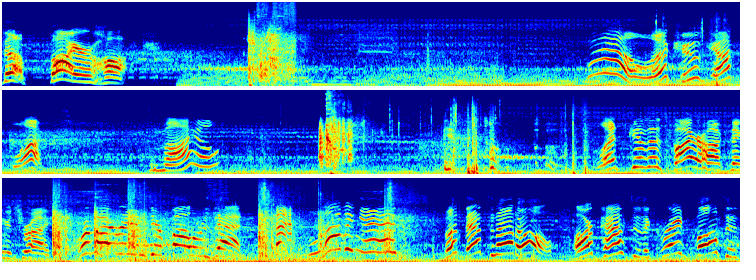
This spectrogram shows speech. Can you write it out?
the Firehawk. Well, look who got plucked. Smile. Let's give this Firehawk thing a try. Where my Radiant dear followers at? Loving it! But that's not all. Our path to the Great Vault has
